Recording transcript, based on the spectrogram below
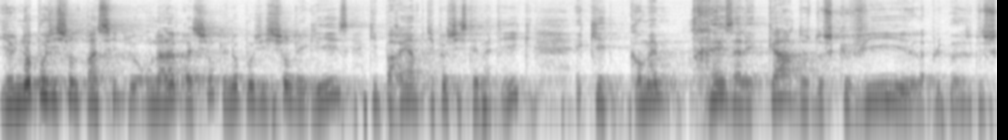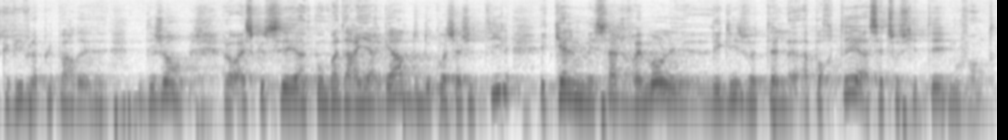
il y a une opposition de principe, on a l'impression qu'il y a une opposition de l'Église qui paraît un petit peu systématique et qui est quand même très à l'écart de, ce que vit de ce que vivent la plupart des, gens. Alors est-ce que c'est un combat d'arrière-garde? De quoi s'agit-il? Et quel message vraiment l'Église veut-elle apporter à cette société mouvante?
